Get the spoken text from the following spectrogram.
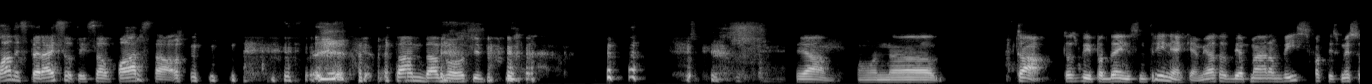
Lannister aizsūtīja savu pārstāvu? Tam dabūs. Jā, un uh, tā, tas bija par 93. Jā, tas bija apmēram viss. Faktiski, mēs,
